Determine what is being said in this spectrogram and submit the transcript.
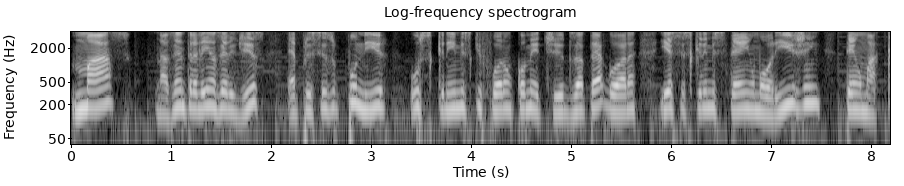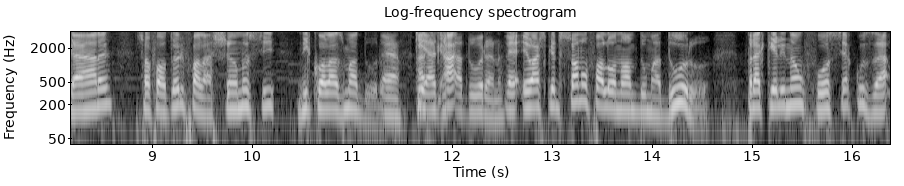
mas nas entrelinhas ele diz é preciso punir os crimes que foram cometidos até agora e esses crimes têm uma origem, têm uma cara, só faltou ele falar, chama-se Nicolás Maduro. É, que é a As- ditadura, né? é, eu acho que ele só não falou o nome do Maduro para que ele não fosse acusado,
